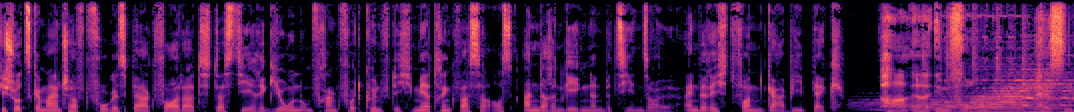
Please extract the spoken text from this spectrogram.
Die Schutzgemeinschaft Vogelsberg fordert, dass die Region um Frankfurt künftig mehr Trinkwasser aus anderen Gegenden beziehen soll. Ein Bericht von Gabi Beck. HR Info. Hessen.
